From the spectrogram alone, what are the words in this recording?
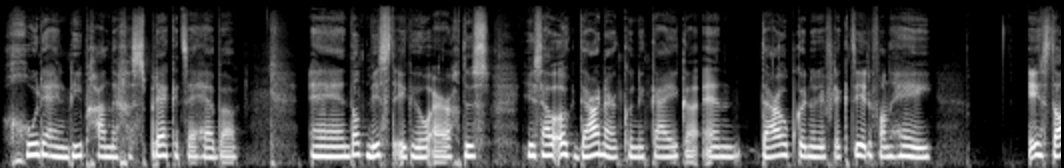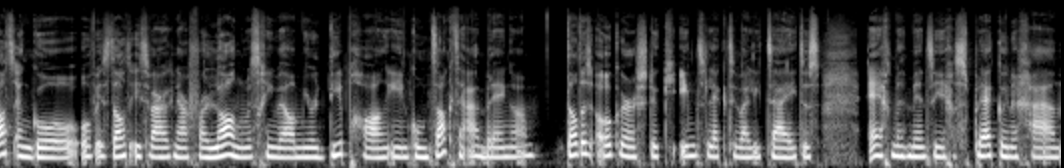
goede en diepgaande gesprekken te hebben. En dat miste ik heel erg. Dus je zou ook daarnaar kunnen kijken en daarop kunnen reflecteren van hey, is dat een goal of is dat iets waar ik naar verlang? Misschien wel meer diepgang in contacten aanbrengen. Dat is ook weer een stukje intellectualiteit. Dus echt met mensen in gesprek kunnen gaan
